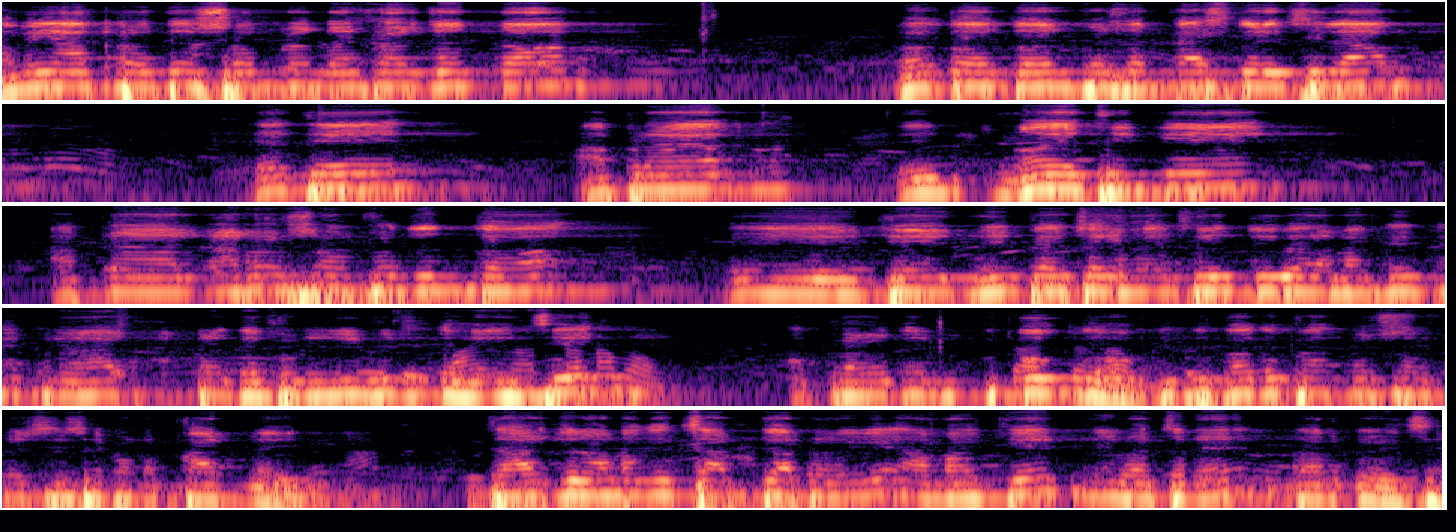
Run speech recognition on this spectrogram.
আমি আপনাদের সম্মান রাখার জন্য গত দশ বছর কাজ করেছিলাম। এতে আপনার নয় থেকে আপনার আঠারো সাল পর্যন্ত যে নির্বাচন হয়েছিল, দুইবার আমাকে আপনারা আপনাদের উপরে নির্বাচিত হয়েছে। আপনারা ওদের মুগ্ধ কিন্তু গত পাঁচ বছর বেশি সেটা পান নাই। যার জন্য আমাকে চাপ দিয়ে আপনাকে আমাকে নির্বাচনে দাঁড় করেছে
